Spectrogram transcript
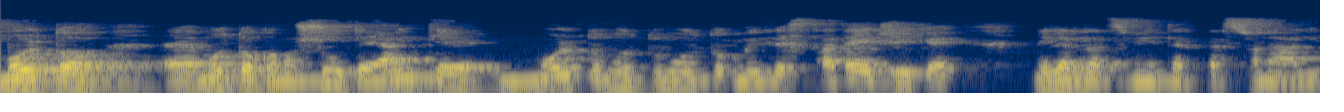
molto, eh, molto conosciute e anche molto, molto, molto, come dire, strategiche nelle relazioni interpersonali.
